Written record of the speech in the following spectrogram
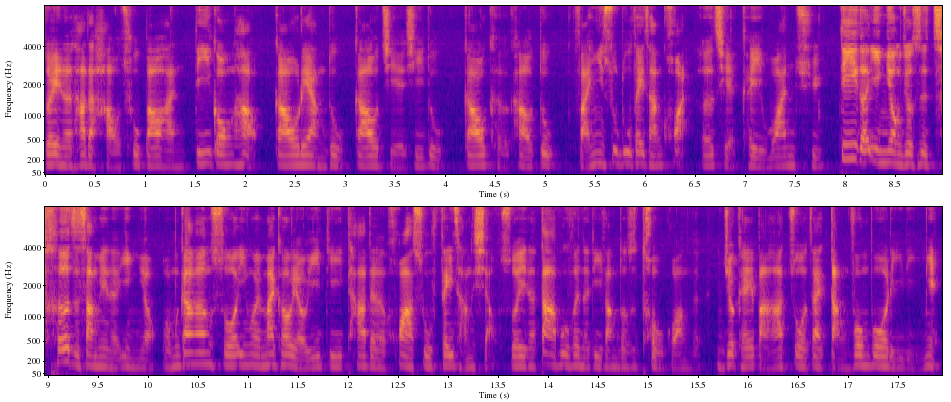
所以呢，它的好处包含低功耗、高亮度、高解析度、高可靠度。反应速度非常快，而且可以弯曲。第一个应用就是车子上面的应用。我们刚刚说，因为 Micro LED 它的画素非常小，所以呢，大部分的地方都是透光的，你就可以把它做在挡风玻璃里面。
